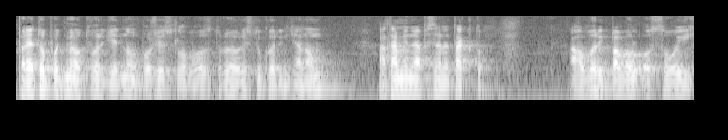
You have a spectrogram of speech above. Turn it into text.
preto poďme otvoriť jedno Božie slovo z druhého listu Korintianom a tam je napísané takto. A hovorí Pavol o svojich,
